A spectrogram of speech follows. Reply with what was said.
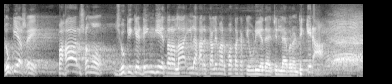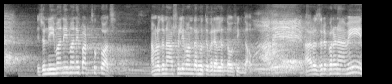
ঝুঁকি আসে পাহাড় সম ঝুঁকিকে ডিঙ্গিয়ে তারা লা ইলাহার কালেমার পতাকাকে উড়িয়ে দেয় চিল্লায় বলেন ঠিক কিনা এই জন্য ইমানে ইমানে পার্থক্য আছে। আমরা যেন আসল ইমানদার হতে পারি আল্লাহ তৌফিক দাও। আর জোরে পারেন আমিন।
